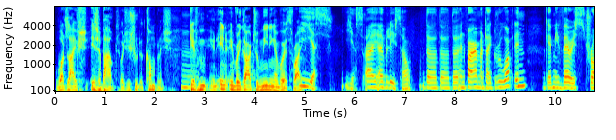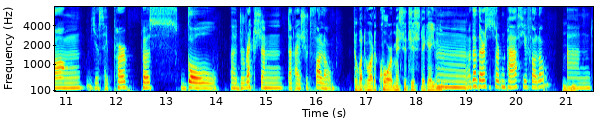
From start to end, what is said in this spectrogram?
What life is about? What you should accomplish? Give Mm. m- in, in in regard to meaning and worth, right? Yes, yes, I, I believe so. The, the the environment I grew up in gave me very strong, you say, purpose, goal, uh, direction that I should follow. So, what were the core messages they gave you? Mm. That there's a certain path you follow. And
